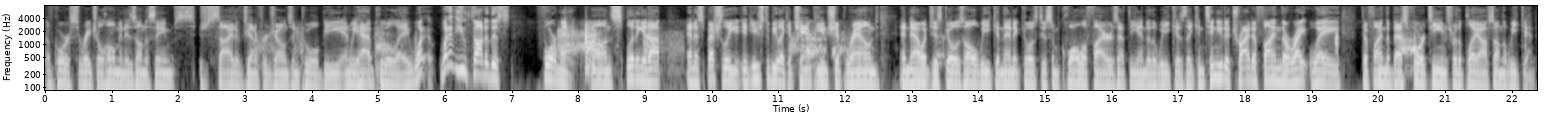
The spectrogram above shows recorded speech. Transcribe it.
of course, Rachel Homan is on the same side of Jennifer Jones in Pool B, and we have Pool A. What what have you thought of this format on splitting it up? And especially, it used to be like a championship round and now it just goes all week and then it goes to some qualifiers at the end of the week as they continue to try to find the right way to find the best four teams for the playoffs on the weekend.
